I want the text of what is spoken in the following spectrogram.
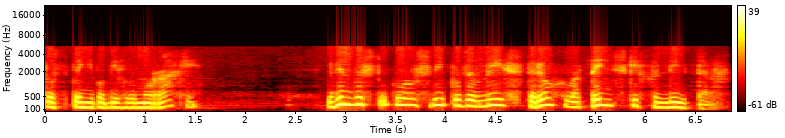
по спині побігли мурахи. Він вистукував свій позивний з трьох латинських літер.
